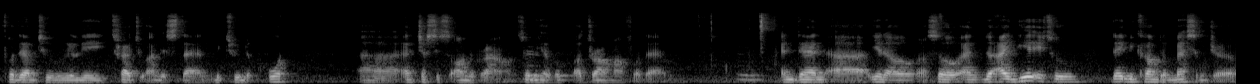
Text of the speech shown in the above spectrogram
for them to really try to understand between the court uh, and justice on the ground. So we have a, a drama for them. Mm. And then, uh, you know, so, and the idea is to, they become the messenger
